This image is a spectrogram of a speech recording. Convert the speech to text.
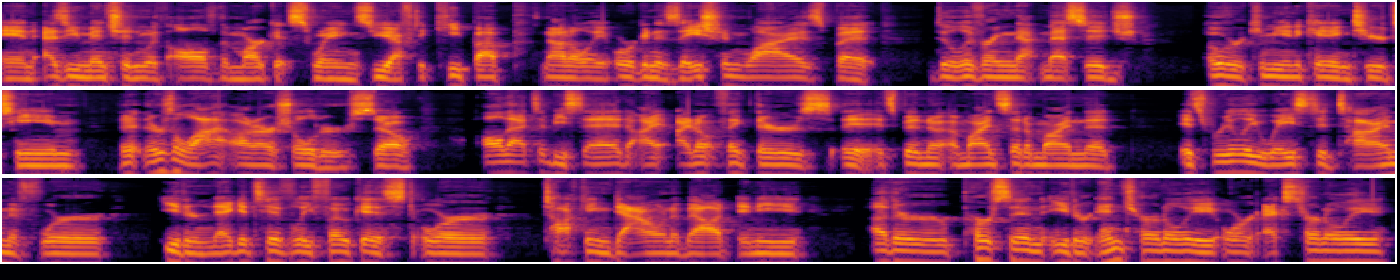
And as you mentioned, with all of the market swings, you have to keep up not only organization wise, but delivering that message, over communicating to your team. There's a lot on our shoulders. So, all that to be said, I, I don't think there's, it's been a mindset of mine that it's really wasted time if we're either negatively focused or talking down about any other person, either internally or externally.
